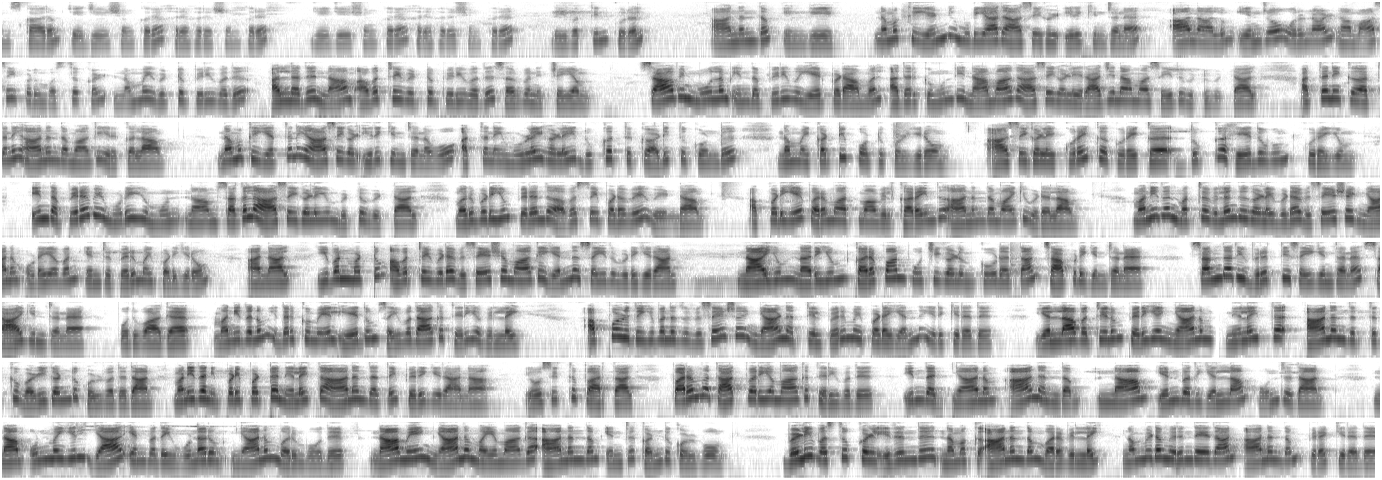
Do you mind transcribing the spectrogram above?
நமஸ்காரம் கே ஜே சங்கர ஹரஹர சங்கர ஜே ஜெயசங்கர ஹரஹர சங்கர தெய்வத்தின் குரல் ஆனந்தம் எங்கே நமக்கு எண்ணி முடியாத ஆசைகள் இருக்கின்றன ஆனாலும் என்றோ ஒரு நாள் நாம் ஆசைப்படும் வஸ்துக்கள் நம்மை விட்டு பிரிவது அல்லது நாம் அவற்றை விட்டு பிரிவது சர்வ நிச்சயம் சாவின் மூலம் இந்த பிரிவு ஏற்படாமல் அதற்கு முந்தி நாம ஆசைகளை ராஜினாமா செய்து விட்டுவிட்டால் அத்தனைக்கு அத்தனை ஆனந்தமாக இருக்கலாம் நமக்கு எத்தனை ஆசைகள் இருக்கின்றனவோ அத்தனை முளைகளை துக்கத்துக்கு அடித்துக்கொண்டு நம்மை கட்டி போட்டுக் கொள்கிறோம் ஆசைகளை குறைக்க குறைக்க துக்க ஹேதுவும் குறையும். இந்த பிறவி முடியும் முன் நாம் சகல ஆசைகளையும் விட்டுவிட்டால் மறுபடியும் பிறந்து அவசைப்படவே வேண்டாம். அப்படியே பரமாத்மாவில் கரைந்து ஆனந்தமாகி விடலாம். மனிதன் மற்ற விலங்குகளை விட விசேஷ ஞானம் உடையவன் என்று பெருமைப்படுகிறோம். ஆனால் இவன் மட்டும் அவற்றை விட விசேஷமாக என்ன செய்து விடுகிறான்? நாயும் நரியும் கரப்பான் பூச்சிகளும் கூடத்தான் சாப்பிடுகின்றன. சந்ததி விருத்தி செய்கின்றன சாகின்றன. பொதுவாக மனிதனும் இதற்கு மேல் ஏதும் செய்வதாக தெரியவில்லை. அப்பொழுது இவனது விசேஷ ஞானத்தில் பெருமைப்பட என்ன இருக்கிறது? எல்லாவற்றிலும் பெரிய ஞானம் நிலைத்த ஆனந்தத்துக்கு வழிகண்டு கொள்வதுதான். மனிதன் இப்படிப்பட்ட நிலைத்த ஆனந்தத்தை பெறுகிறானா? யோசித்து பார்த்தால் பரம தாத்பரியமாக தெரிவது இந்த ஞானம் ஆனந்தம் நாம் என்பது எல்லாம் ஒன்றுதான். நாம் உண்மையில் யார் என்பதை உணரும் ஞானம் வரும்போது நாமே ஞானமயமாக ஆனந்தம் என்று கண்டு கொள்வோம் வெளி வஸ்துக்கள் இருந்து நமக்கு ஆனந்தம் வரவில்லை. நம்மிடமிருந்தேதான் ஆனந்தம் பிறக்கிறது.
